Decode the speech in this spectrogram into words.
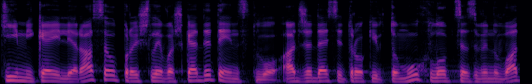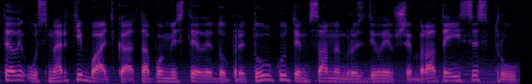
Тім і Кейлі Рассел пройшли важке дитинство, адже 10 років тому хлопця звинуватили у смерті батька та помістили до притулку, тим самим розділивши брата і сестру.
